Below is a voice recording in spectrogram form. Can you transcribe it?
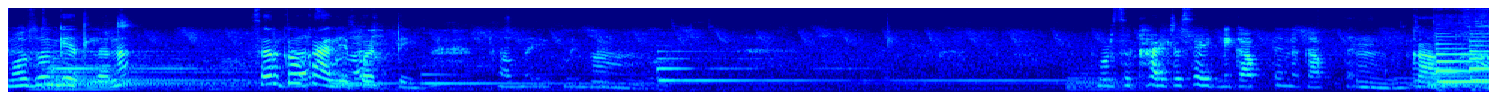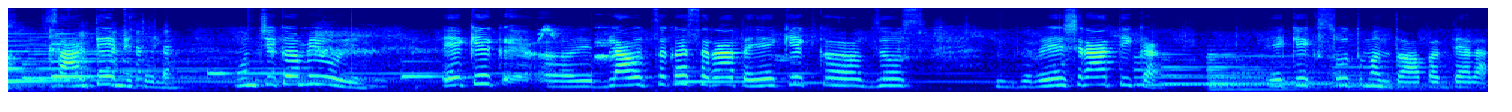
मोजून घेतलं ना? सरकव खाली पट्टी. हां. थोडंसं खालच्या साईडने कापते ना कापते काप. सांगते मी तुला. उंची कमी होईल. एक एक ब्लाऊजचं कसं राहतं एक एक जो रेष राहते का? एक एक सूत म्हणतो आपण त्याला.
